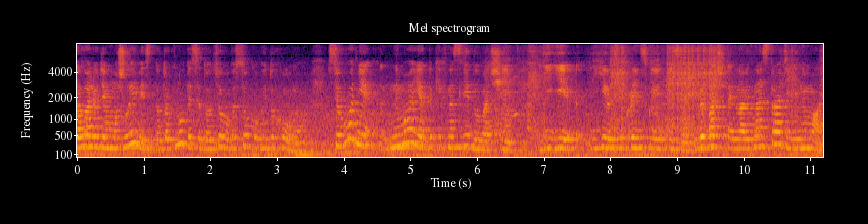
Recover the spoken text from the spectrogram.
дала людям можливість доторкнутися до цього високого і духовного. Сьогодні немає таких наслідувачів її, її української пісні. І ви бачите, навіть на естраді її немає.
